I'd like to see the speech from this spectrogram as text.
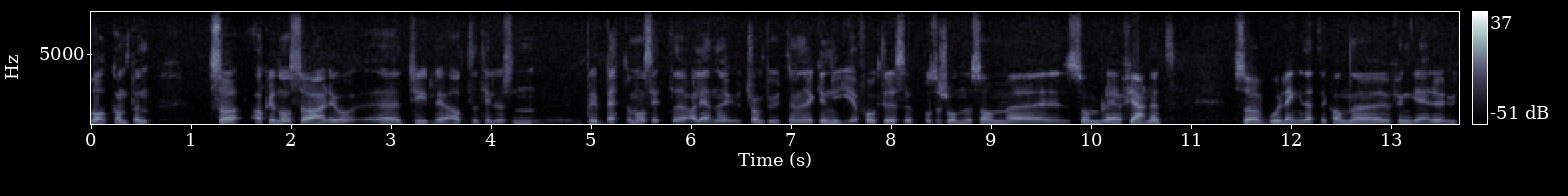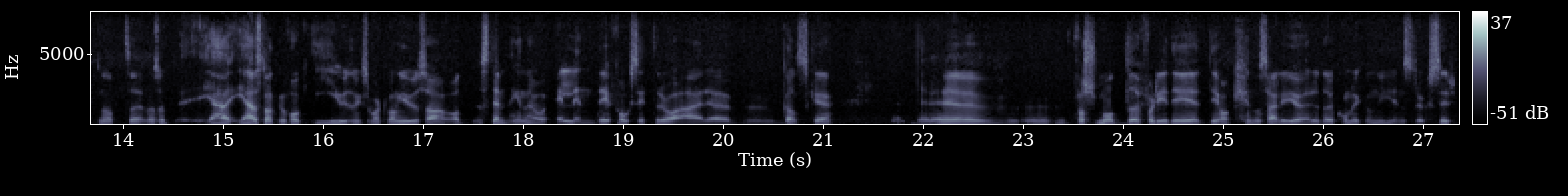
valgkampen. Så akkurat nå så er det jo uh, tydelig at Tillerson blir bedt om å sitte alene. Trump utnevner ikke nye folk til disse posisjonene som, uh, som ble fjernet. Så hvor lenge dette kan eh, fungere uten at eh, altså, jeg, jeg, snakker med folk i Utenriksdepartementet i USA, og stemningen er jo elendig. Folk sitter og er eh, ganske eh, forsmådde fordi de, de, har ikke noe særlig å gjøre. Det kommer ikke noen nye instrukser.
